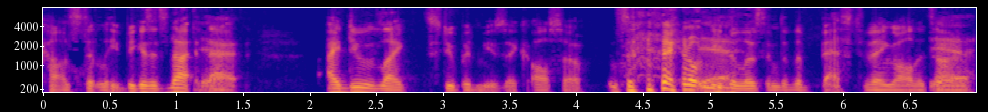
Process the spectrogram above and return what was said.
constantly because it's not yeah. that. I do like stupid music also. I don't yeah. need to listen to the best thing all the time.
